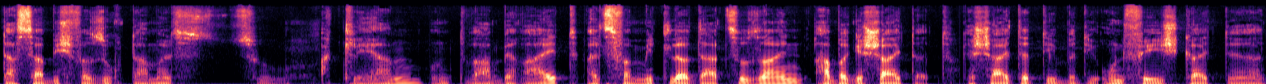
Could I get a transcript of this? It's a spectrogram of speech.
Das habe ich versucht damals zu erklären und war bereit, als Vermittler da zu sein, aber gescheitert. Gescheitert über die Unfähigkeit der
